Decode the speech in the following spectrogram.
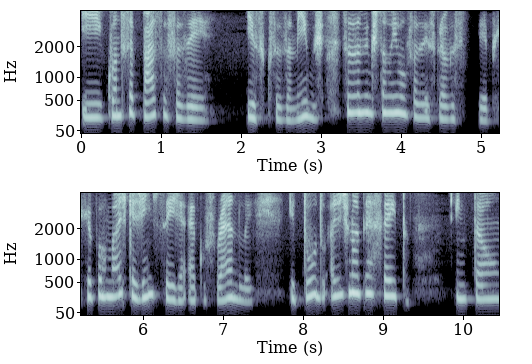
E quando você passa a fazer isso com seus amigos, seus amigos também vão fazer isso para você. Porque por mais que a gente seja eco-friendly e tudo, a gente não é perfeito. Então,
